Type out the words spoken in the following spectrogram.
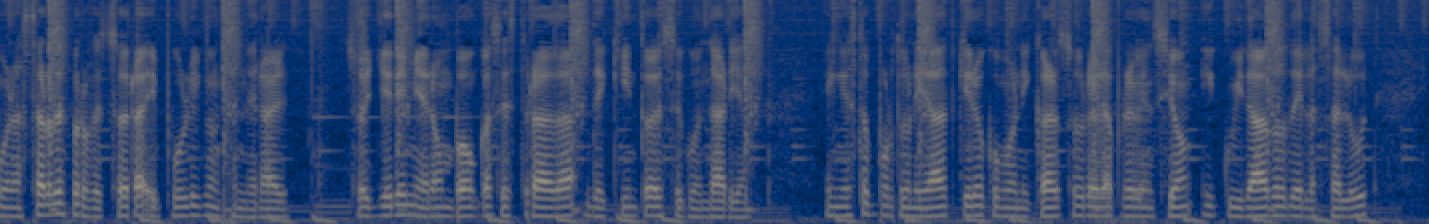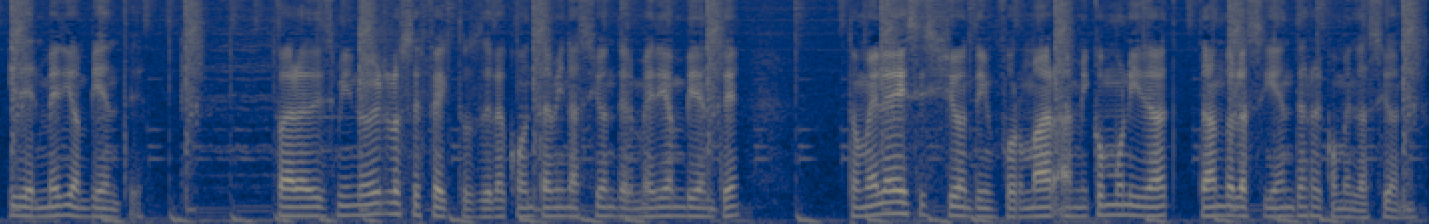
Buenas tardes profesora y público en general. Soy Jeremy Arón Bocas Estrada de quinto de secundaria. En esta oportunidad quiero comunicar sobre la prevención y cuidado de la salud y del medio ambiente. Para disminuir los efectos de la contaminación del medio ambiente, tomé la decisión de informar a mi comunidad dando las siguientes recomendaciones.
